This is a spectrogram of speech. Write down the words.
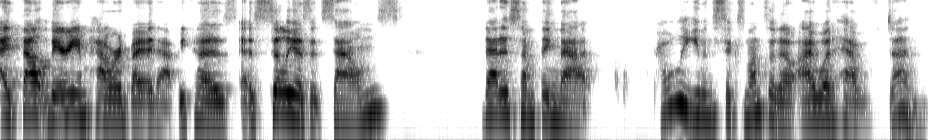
I felt very empowered by that because, as silly as it sounds, that is something that probably even six months ago I would have done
